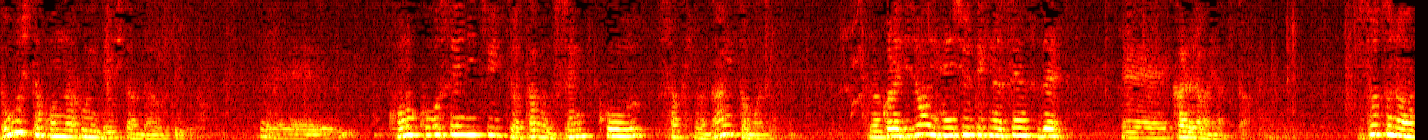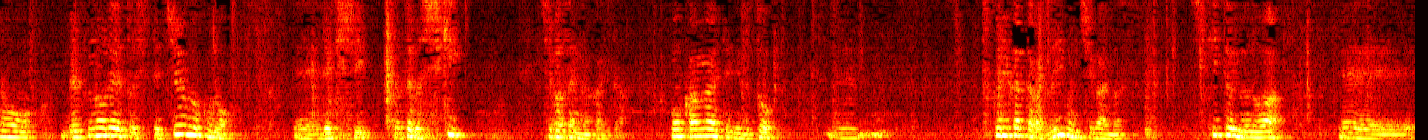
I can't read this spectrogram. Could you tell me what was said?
どうしてこんな風にできたんだろうということ、えーこの構成については多分先行作品はないと思います。これは非常に編集的なセンスで、えー、彼らがやっ一つのあの別の例として中国の、えー、歴史例えば四季千葉線が書いた。を考えてみると、えー、作り方が随分違います。四季というのは、え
